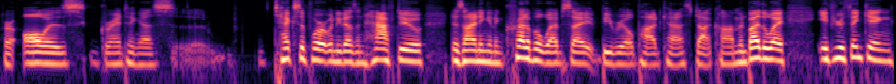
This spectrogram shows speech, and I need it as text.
for always granting us uh, tech support when he doesn't have to, designing an incredible website, BeRealPodcast.com. And by the way, if you're thinking,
